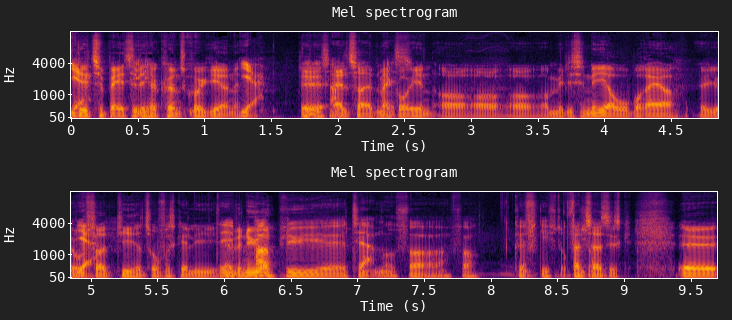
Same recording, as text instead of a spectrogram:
Ja, det er tilbage til det, det her kønskorrigerende. Ja, det er det øh, altså, at man yes. går ind og, og, og, og medicinerer og opererer øh, jo ja. så de her to forskellige det er avenyrer. Det er termet for, for kønsskifte. Fantastisk. Øh,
